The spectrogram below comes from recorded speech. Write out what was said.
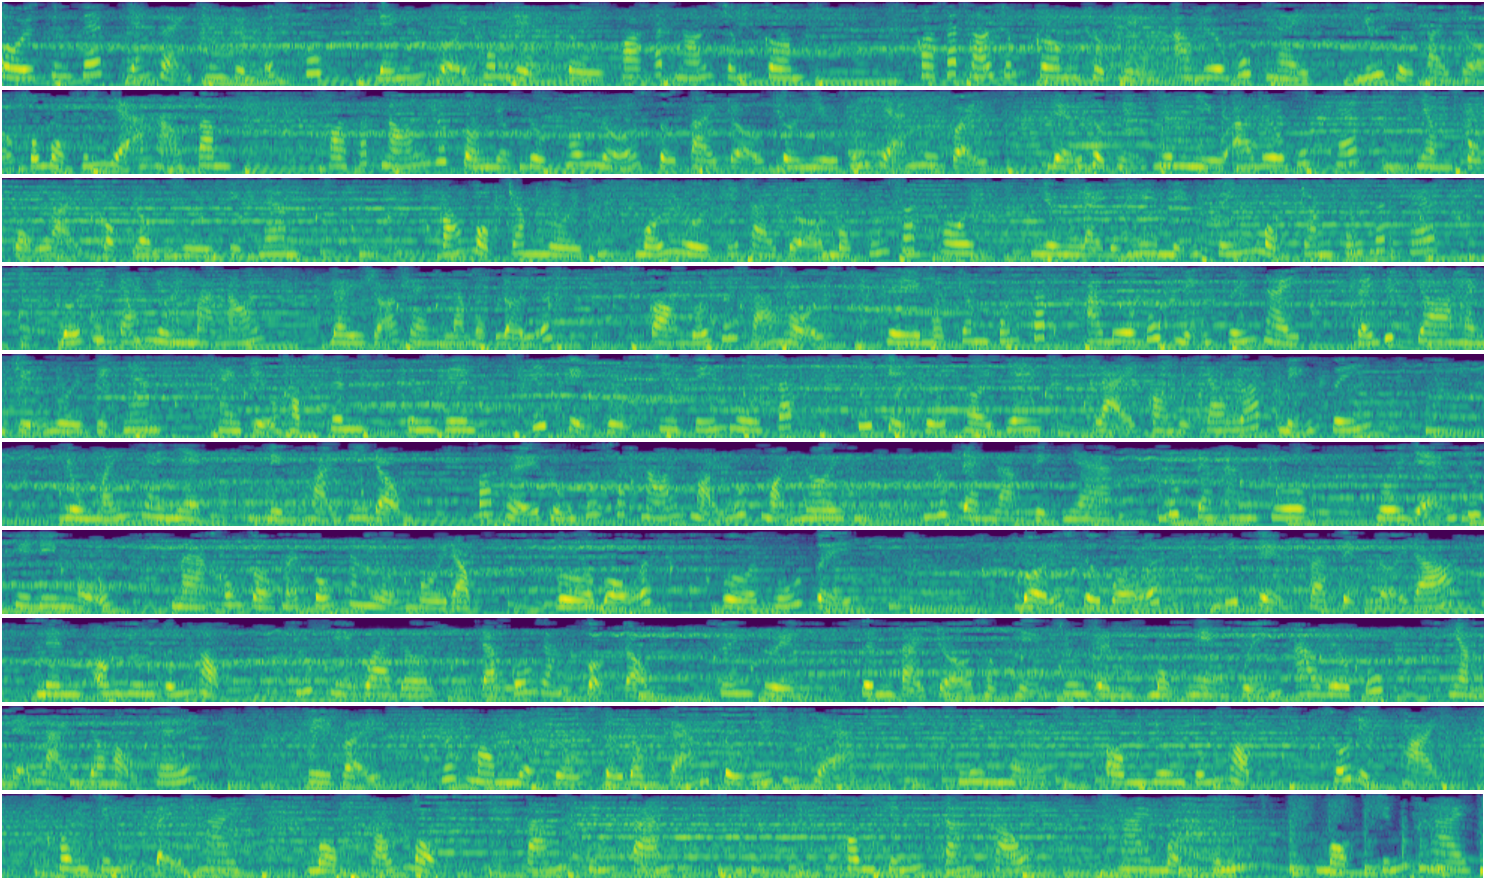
Tôi xin phép gián đoạn chương trình ít phút để nhắn gửi thông điệp từ kho sách nói.com. Kho sách nói.com thực hiện audiobook này dưới sự tài trợ của một thính giả hảo tâm. Kho sách nói rất cần nhận được hơn nữa sự tài trợ từ nhiều thính giả như vậy để thực hiện thêm nhiều audiobook khác nhằm phục vụ lại cộng đồng người Việt Nam. Có 100 người, mỗi người chỉ tài trợ một cuốn sách thôi, nhưng lại được nghe miễn phí 100 cuốn sách khác. Đối với cá nhân mà nói, đây rõ ràng là một lợi ích. Còn đối với xã hội, thì 100 cuốn sách audiobook miễn phí này sẽ giúp cho hàng triệu người Việt Nam, hàng triệu học sinh, sinh viên tiết kiệm được chi phí mua sách, tiết kiệm được thời gian, lại còn được download miễn phí. Dùng máy nghe nhạc, điện thoại di động, có thể thưởng thức sách nói mọi lúc mọi nơi, lúc đang làm việc nhà, lúc đang ăn trưa, thư giãn trước khi đi ngủ, mà không cần phải tốn năng lượng ngồi đọc, vừa bổ ích, vừa thú vị. Bởi sự bổ ích, tiết kiệm và tiện lợi đó, nên ông Dương Tuấn Ngọc trước khi qua đời đã cố gắng vận động, tuyên truyền, xin tài trợ thực hiện chương trình 1.000 quyển audiobook nhằm để lại cho hậu thế. Vì vậy, rất mong nhận được sự đồng cảm từ quý khán giả. Liên hệ ông Dương Tuấn Ngọc, số điện thoại 0972 161 898 0986 219 192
